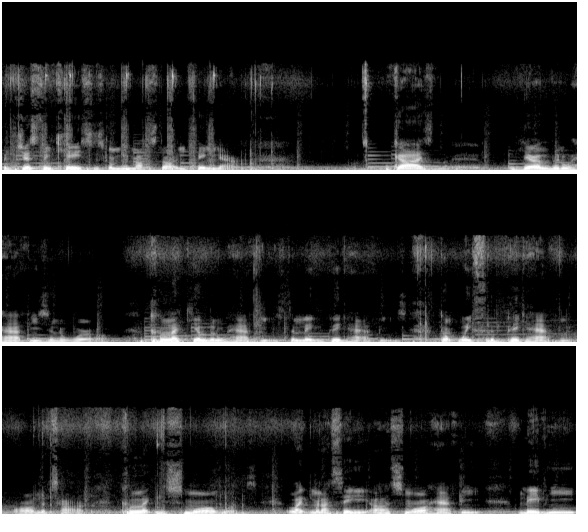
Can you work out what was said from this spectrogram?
but just in case, it's gonna be my starting thing now. Guys, there are little happies in the world. Collect your little happies to make big happies. Don't wait for the big happy all the time. Collect the small ones. Like when I say uh, small happy, maybe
